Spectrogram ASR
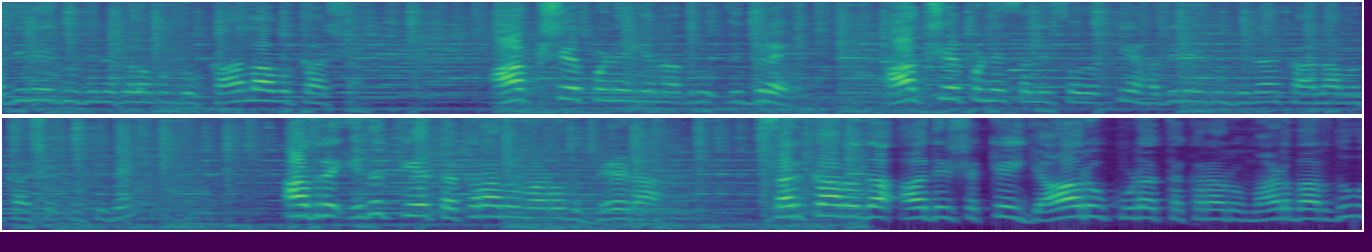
ಹದಿನೈದು ದಿನಗಳ ಒಂದು ಕಾಲಾವಕಾಶ. ಆಕ್ಷೇಪಣೆ ಏನಾದರೂ ಇದ್ದರೆ ಆಕ್ಷೇಪಣೆ ಸಲ್ಲಿಸೋದಕ್ಕೆ ಹದಿನೈದು ದಿನ ಕಾಲಾವಕಾಶ ಕೊಟ್ಟಿದೆ. ಆದರೆ ಇದಕ್ಕೆ ತಕರಾರು ಮಾಡೋದು ಬೇಡ. ಸರ್ಕಾರದ ಆದೇಶಕ್ಕೆ ಯಾರೂ ಕೂಡ ತಕರಾರು ಮಾಡಬಾರ್ದು.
